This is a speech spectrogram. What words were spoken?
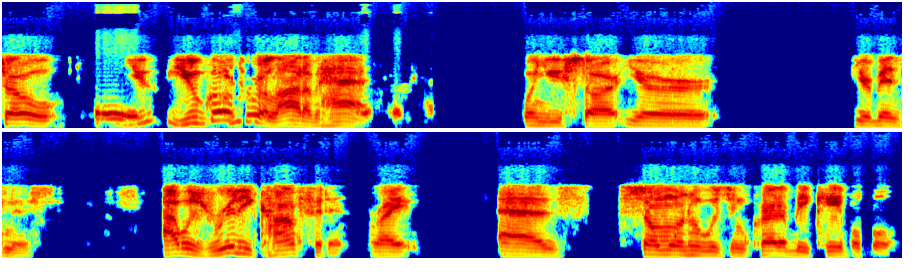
So you you go through a lot of hats when you start your your business. I was really confident, right, as someone who was incredibly capable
